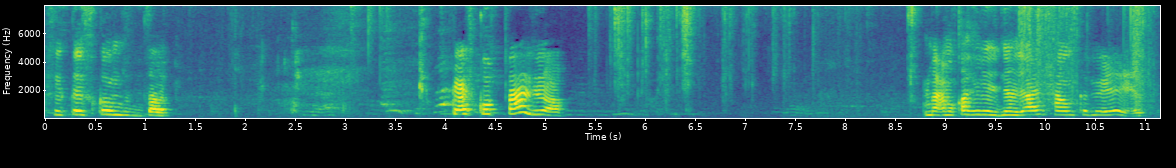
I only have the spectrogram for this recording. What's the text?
في كاسكم بالضبط؟ كاسكو طاجة مع مقاتل النهدان نحاول نكمل العب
